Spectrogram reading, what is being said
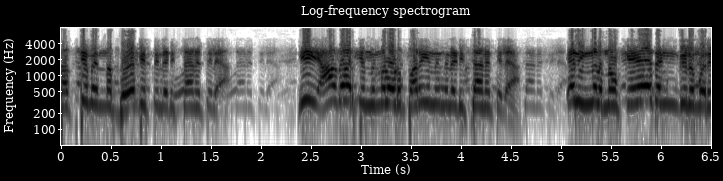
സത്യം എന്ന ബോധ്യത്തിന്റെ അടിസ്ഥാനത്തില. ഈ യാഥാർത്ഥ്യം നിങ്ങളോട് പറയുന്നതിന്റെ അടിസ്ഥാനത്തില. നിങ്ങൾ നോക്കേതെങ്കിലും ഒരു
